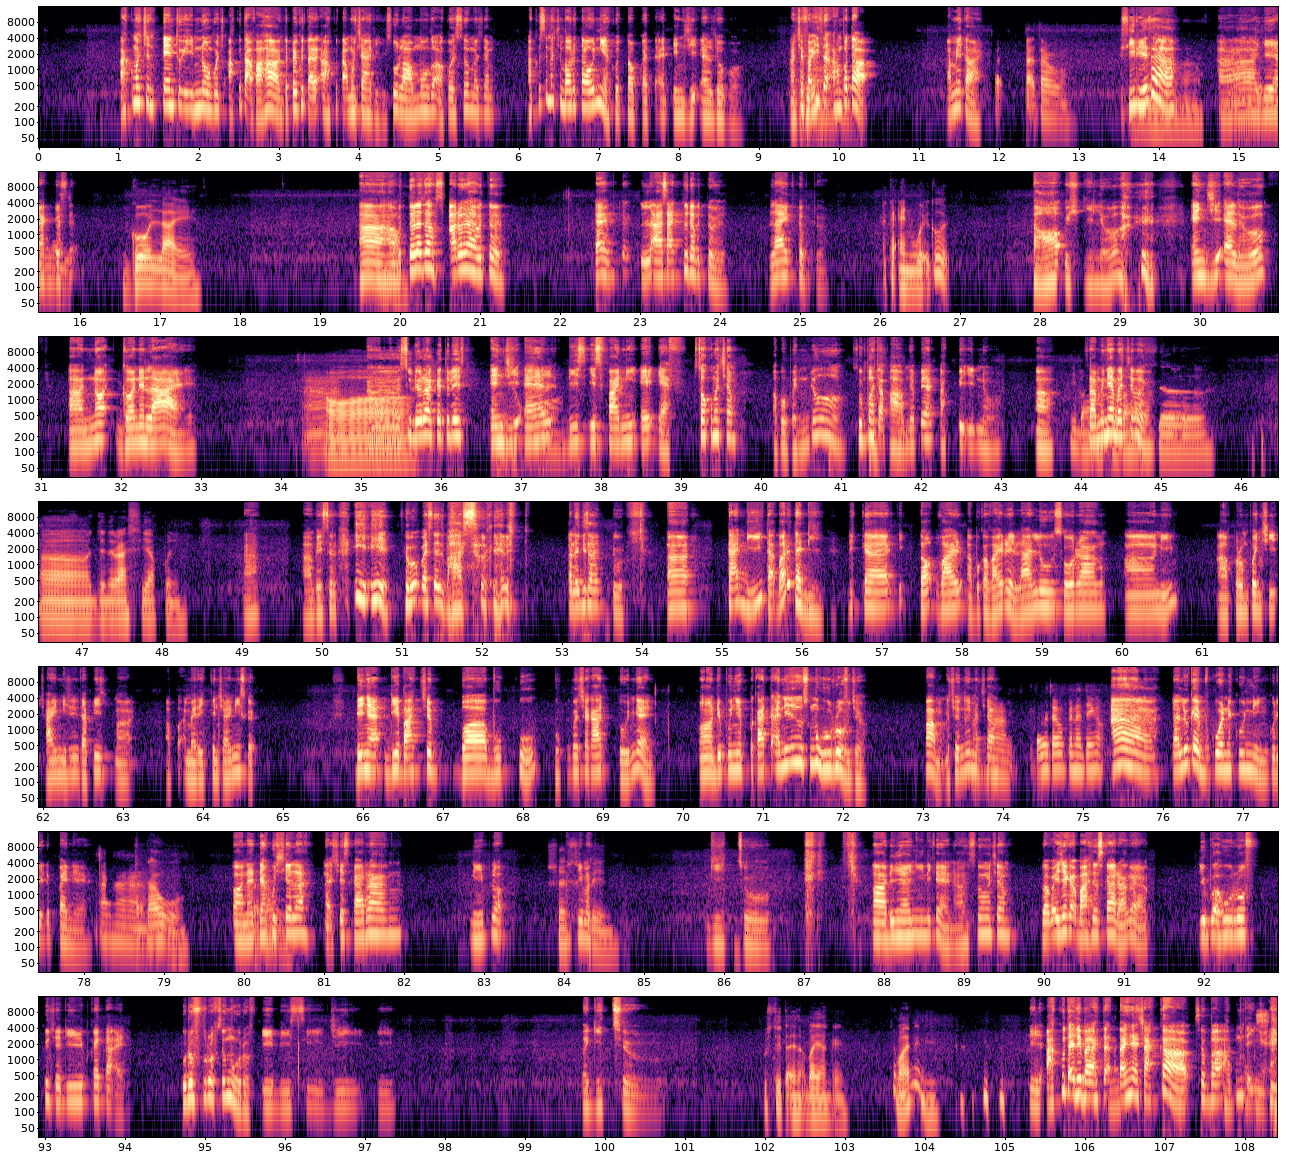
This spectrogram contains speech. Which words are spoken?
aku macam tend to ignore aku, aku tak faham tapi aku tak aku tak mau cari. So lama gak aku rasa macam aku rasa macam baru tahun ni aku tahu perkataan NGL tu apa. Macam Faiz tak hampa tak? Amir tak? tak tahu. Serius. Ah, Ah, Ah, ya yeah, betul. aku rasa. Go lie Ah, Faham. betul lah tu. Separuh lah betul. Eh, betul. lah, satu dah betul. Lie tu betul. Takkan N-word kot Tak, ish gila. NGL tu, uh, not gonna lie. Ah, Oh Uh, so dia orang akan tulis NGL, Oh. this is funny AF. So aku macam, apa benda? Sumpah tak faham tapi aku ignore. Ah, Ni Selama ni yang baca apa? uh, generasi apa ni? ah, ah biasa. Eh, eh, sebut pasal bahasa kan. Ada lagi satu. Uh, tadi, tak baru tadi, dekat TikTok, vir, uh, bukan viral, lalu seorang uh, ni, uh, perempuan Chi- Chinese ni tapi uh, apa American Chinese ke? Dia dia baca buku buku macam kartun kan. Uh, dia punya perkataan dia tu semua huruf je. Faham? Macam tu macam Ah, Tahu-tahu pernah tengok. ah, lalu kan buku warna kuning kulit depan dia. Ah, Tak tahu. Oh, nanti Tak aku tahu. share lah. Nak share sekarang. Ni pula. Share Nanti mak- screen. Gitu. ah, dia nyanyi ni kan. Ah, so macam sebab baik cakap bahasa sekarang kan. Dia buat huruf tu jadi perkataan. Huruf-huruf semua huruf A, B, C, G, E. Begitu. Mesti tak nak bayangkan. Macam mana ni? Eh, aku tak boleh bayar, tak, tak nak cakap sebab aku pun tak ingat. C.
